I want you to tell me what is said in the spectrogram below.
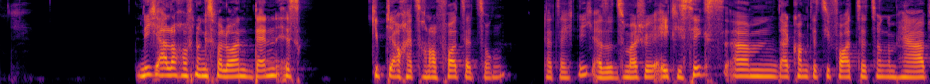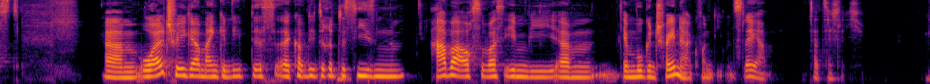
nicht alle Hoffnung ist verloren, denn es gibt ja auch jetzt noch Fortsetzungen tatsächlich. Also zum Beispiel 86, ähm, da kommt jetzt die Fortsetzung im Herbst. Ähm, World Trigger, mein geliebtes, äh, kommt die dritte Season. Aber auch sowas eben wie ähm, der Mugen Train Arc von Demon Slayer. Tatsächlich.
